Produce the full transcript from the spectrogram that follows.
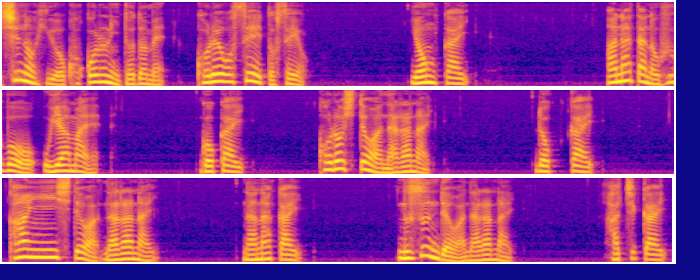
主の日を心に留めこれを生とせよ。四回あなたの父母を敬え。五回殺してはならない。六回勧誘してはならない。7回。盗んではならない。8回。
